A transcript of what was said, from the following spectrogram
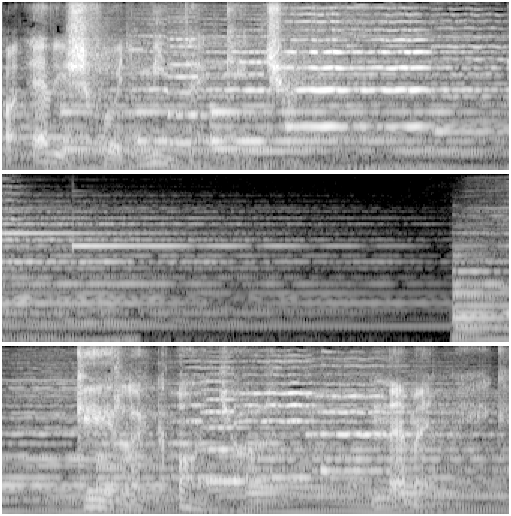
ha el is fogy minden kincsem. Kérlek, angyal, ne menj még,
